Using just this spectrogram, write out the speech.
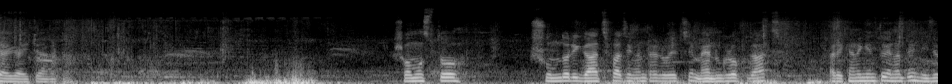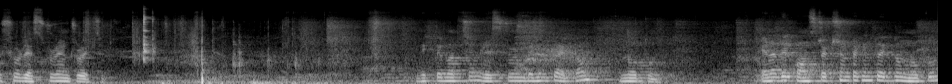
জায়গা এই জায়গাটা। সমস্ত সুন্দরী গাছ ফাছ এখানটায় রয়েছে ম্যানগ্রোভ গাছ। আর এখানে কিন্তু এনাদের নিজস্ব রেস্টুরেন্ট রয়েছে। দেখতে পাচ্ছেন রেস্টুরেন্টটা কিন্তু একদম নতুন। এনাদের কনস্ট্রাকশনটা কিন্তু একদম নতুন।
